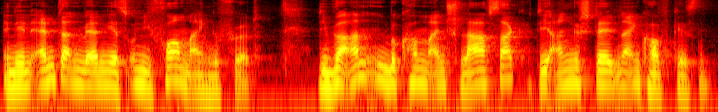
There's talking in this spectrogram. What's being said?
In den Ämtern werden jetzt Uniformen eingeführt. Die Beamten bekommen einen Schlafsack, die Angestellten ein Kopfkissen.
